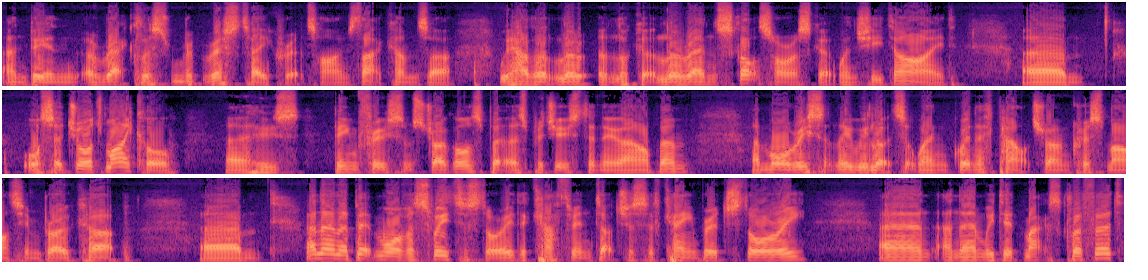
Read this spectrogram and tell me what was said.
and being a reckless risk taker at times, that comes up. We had a, look at L'Wren Scott's horoscope when she died. Um, also, George Michael, uh, who's been through some struggles but has produced a new album. And more recently, we looked at when Gwyneth Paltrow and Chris Martin broke up. Um, and then a bit more of a sweeter story, the Catherine Duchess of Cambridge story and and then we did Max Clifford,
